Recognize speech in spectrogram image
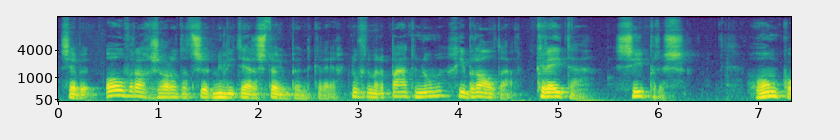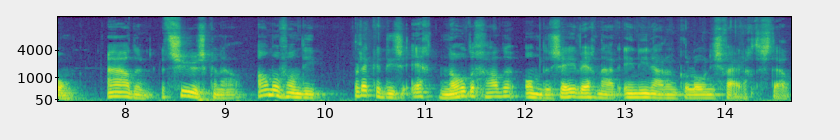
Ze hebben overal gezorgd dat ze militaire steunpunten kregen. Ik hoef er maar een paar te noemen. Gibraltar, Kreta, Cyprus, Hongkong, Aden, het Suezkanaal. Allemaal van die plekken die ze echt nodig hadden om de zeeweg naar Indië, naar hun kolonies veilig te stellen.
